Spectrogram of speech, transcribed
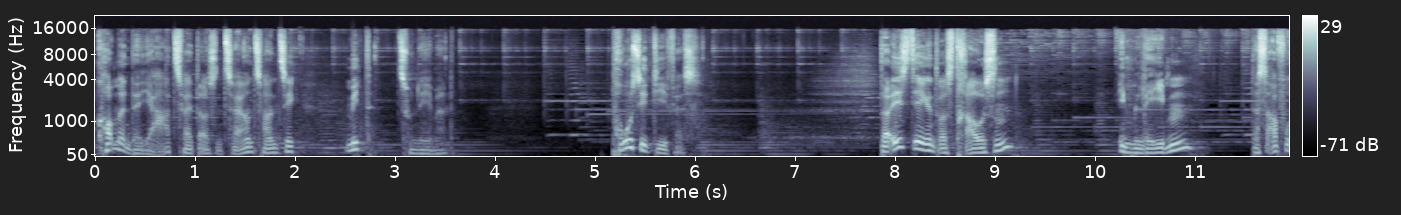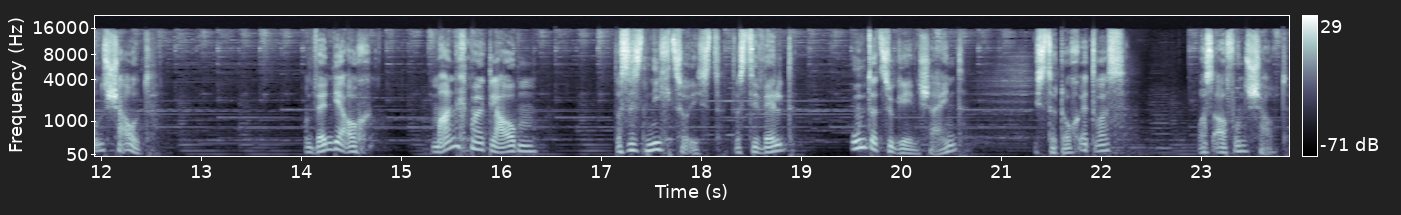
kommende Jahr 2022 mitzunehmen. Positives. Da ist irgendwas draußen im Leben, das auf uns schaut. Und wenn wir auch manchmal glauben, dass es nicht so ist, dass die Welt unterzugehen scheint, ist da doch etwas, was auf uns schaut.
